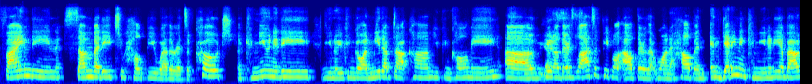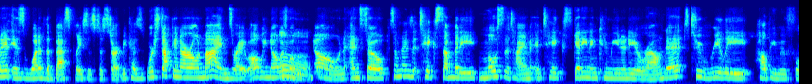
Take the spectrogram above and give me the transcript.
finding somebody to help you, whether it's a coach, a community, you know, you can go on meetup.com, you can call me. Um, yes. You know, there's lots of people out there that want to help. And, and getting in community about it is one of the best places to start because we're stuck in our own minds, right? All we know is mm. what we've mm. known. And so sometimes it takes somebody, most of the time, it takes getting in community around it to really help you move forward.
